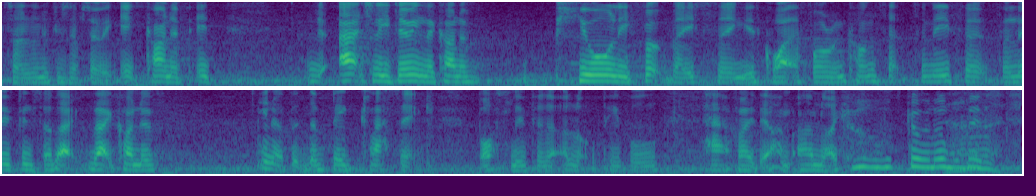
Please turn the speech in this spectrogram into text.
solo looping stuff. So it, it kind of it actually doing the kind of purely foot-based thing is quite a foreign concept to me for, for looping. So that that kind of you know, the, the big classic boss looper that a lot of people have. I, am I'm like, oh, what's going on with this?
